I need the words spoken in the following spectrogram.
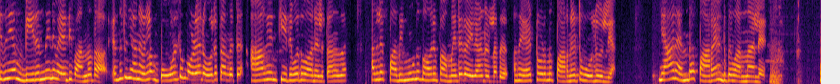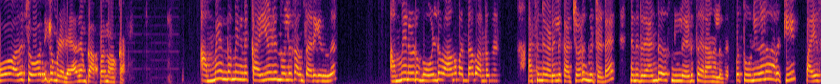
ഇത് ഞാൻ വിരുന്നിന് വേണ്ടി വന്നതാ. എന്നിട്ട് ഞാൻ ഉള്ള ഗോൾഡ് മുഴുവൻ ഒരു തന്നിട്ട് ആകെ എനിക്ക് ഇരുപത് പവനല്ലേ തന്നത്? അതിലെ പതിമൂന്ന് പവൻ ഇപ്പൊ അമ്മേന്റെ കയ്യിലാണ് ഉള്ളത്. അത് ഏട്ടോടൊന്ന് പറഞ്ഞിട്ട് പോലും ഇല്ല. ഞാൻ എന്താ പറയേണ്ടത് വന്നാലേ? ഓ അത് ചോദിക്കുമ്പോഴല്ലേ. അത് നമുക്ക് അപ്പം നോക്കാം. അമ്മ എന്താ ഇങ്ങനെ കൈയൊഴിയുന്ന പോലെ സംസാരിക്കുന്നത്? അമ്മ എന്നോട് ഗോൾഡ് വാങ്ങുമ്പോ എന്താ പറഞ്ഞത്? അച്ഛന്റെ കടയിൽ കച്ചവടം കിട്ടട്ടെ എന്നിട്ട് രണ്ട് ദിവസത്തിനുള്ളിൽ എടുത്തു തരാന്നുള്ളത്. ഇപ്പൊ തുണികൾ ഇറക്കി പൈസ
